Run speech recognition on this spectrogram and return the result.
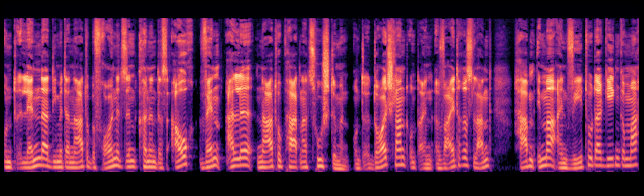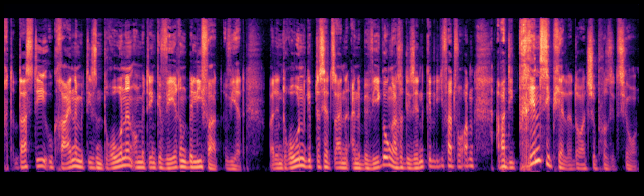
Und Länder, die mit der NATO befreundet sind, können das auch, wenn alle NATO-Partner zustimmen. Und Deutschland und ein weiteres Land haben immer ein Veto dagegen gemacht, dass die Ukraine mit diesen Drohnen und mit den Gewehren beliefert wird. Bei den Drohnen gibt es jetzt eine, eine Bewegung, also die sind geliefert worden. Aber die prinzipielle deutsche Position,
